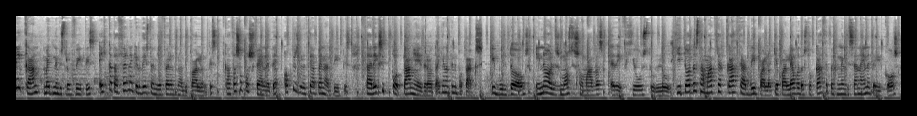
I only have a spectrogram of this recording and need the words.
Nikan με την επιστροφή της έχει καταφέρει να κερδίσει το ενδιαφέρον των αντιπάλων της, καθώς όπως φαίνεται, όποιος βρεθεί απέναντί της θα ρίξει ποτάμια υδρότα για να την υποτάξει. Οι Bulldogs είναι ο ορισμός της ομάδας refuse to lose. Κοιτώντας τα μάτια κάθε αντίπαλο και παλεύοντας το κάθε παιχνίδι σαν να είναι τελικός,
